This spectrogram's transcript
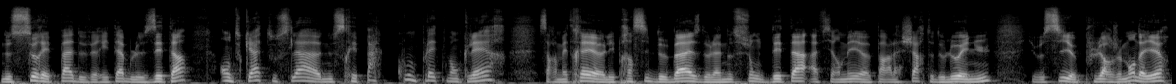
ne seraient pas de véritables États. En tout cas, tout cela ne serait pas complètement clair. Ça remettrait euh, les principes de base de la notion d'État affirmée euh, par la charte de l'ONU. Il y a aussi, euh, plus largement d'ailleurs,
